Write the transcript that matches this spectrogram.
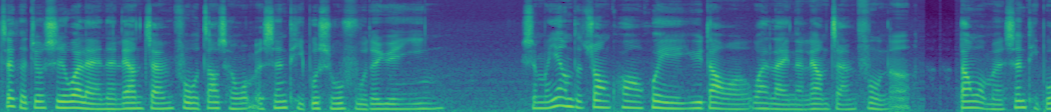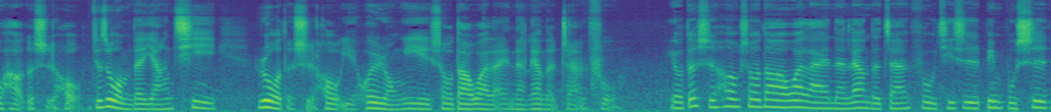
这个就是外来能量粘附造成我们身体不舒服的原因。什么样的状况会遇到外来能量粘附呢？当我们身体不好的时候，就是我们的阳气弱的时候，也会容易受到外来能量的粘附。有的时候受到外来能量的沾附，其实并不是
